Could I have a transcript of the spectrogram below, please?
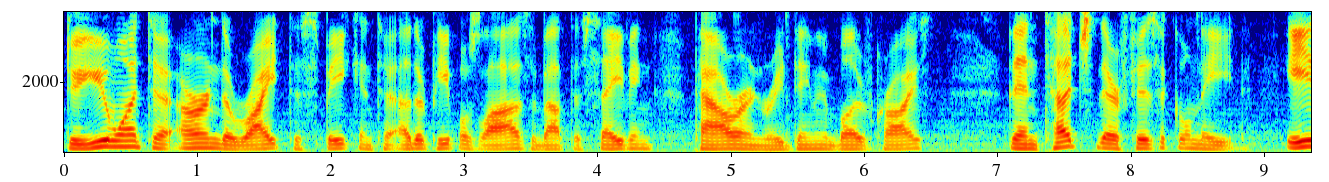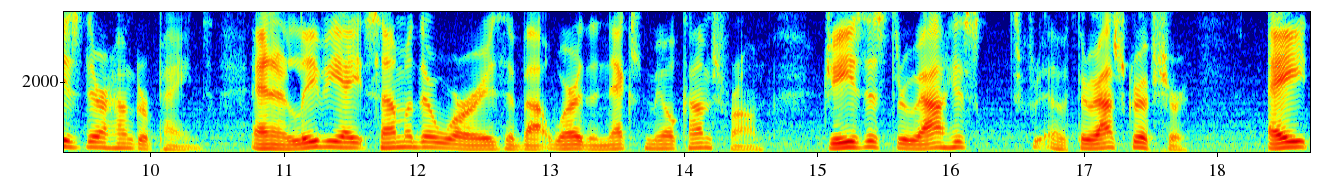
Do you want to earn the right to speak into other people's lives about the saving power and redeeming blood of Christ? Then touch their physical need, ease their hunger pains, and alleviate some of their worries about where the next meal comes from. Jesus, throughout his uh, throughout Scripture ate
